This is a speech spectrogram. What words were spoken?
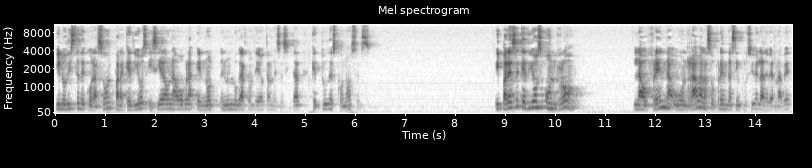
y lo diste de corazón para que Dios hiciera una obra en, un lugar donde hay otra necesidad que tú desconoces. Y parece que Dios honró la ofrenda o honraba las ofrendas, inclusive la de Bernabé.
